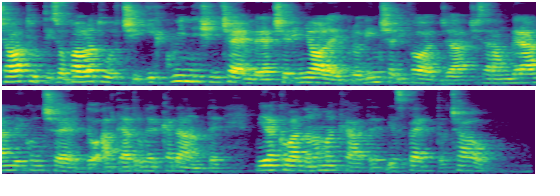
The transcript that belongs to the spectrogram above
Ciao a tutti, sono Paola Turci. Il 15 dicembre a Cerignola, in provincia di Foggia, ci sarà un grande concerto al Teatro Mercadante. Mi raccomando, non mancate, vi aspetto. Ciao.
